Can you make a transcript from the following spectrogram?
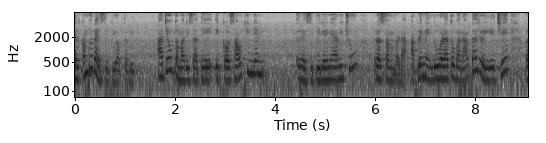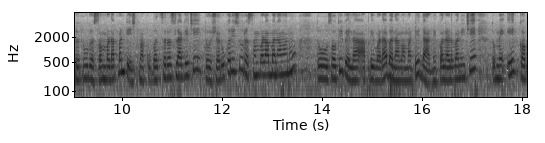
Welcome to recipe of the week. આજે હું તમારી સાથે એક સાઉથ ઇન્ડિયન રેસિપી લઈને આવી છું રસમવડા આપણે મેંદુવડા તો બનાવતા જ હોઈએ છીએ, પરંતુ રસમવડા પણ ટેસ્ટમાં ખૂબ જ સરસ લાગે છે. તો શરૂ કરીશું રસમવડા બનાવવાનું. તો સૌથી પહેલાં આપણે વડા બનાવવા માટે દાળને પલાળવાની છે. તો મેં એક કપ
